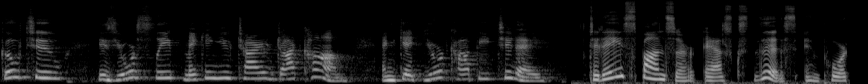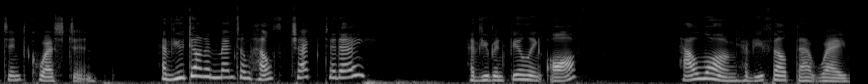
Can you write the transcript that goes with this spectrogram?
Go to isyoursleepmakingyoutired.com and get your copy today. Today's sponsor asks this important question Have you done a mental health check today? Have you been feeling off? How long have you felt that way?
